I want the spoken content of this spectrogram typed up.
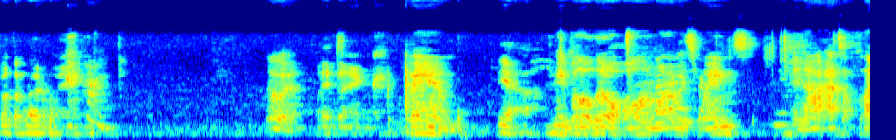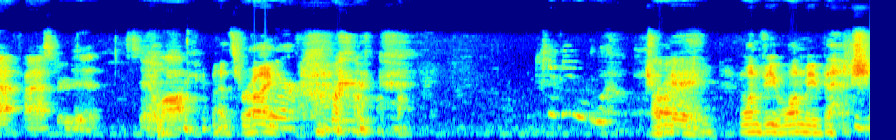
with the red wing, Okay. I think. Bam. Yeah. He blew a little hole in one of his wings, and now it has to flap faster to stay aloft. That's right. Or, Pew, pew. Okay. One v one me, bitch.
